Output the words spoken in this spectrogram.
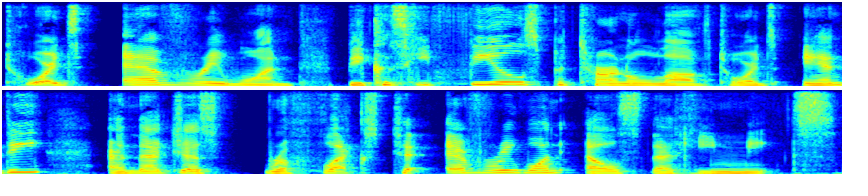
towards everyone because he feels paternal love towards Andy, and that just reflects to everyone else that he meets.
